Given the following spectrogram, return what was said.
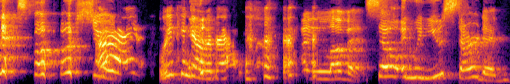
next photo shoot. All right, we can go with that. I love it. So, and when you started,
